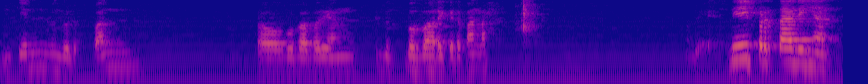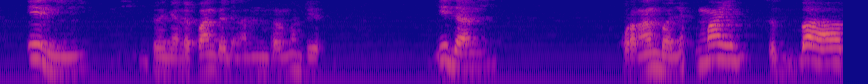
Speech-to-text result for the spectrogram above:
Mungkin minggu depan atau beberapa hari yang beberapa hari ke depan lah. Di pertandingan ini dengan Levante dengan Real Madrid, Zidane kurangan banyak pemain sebab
